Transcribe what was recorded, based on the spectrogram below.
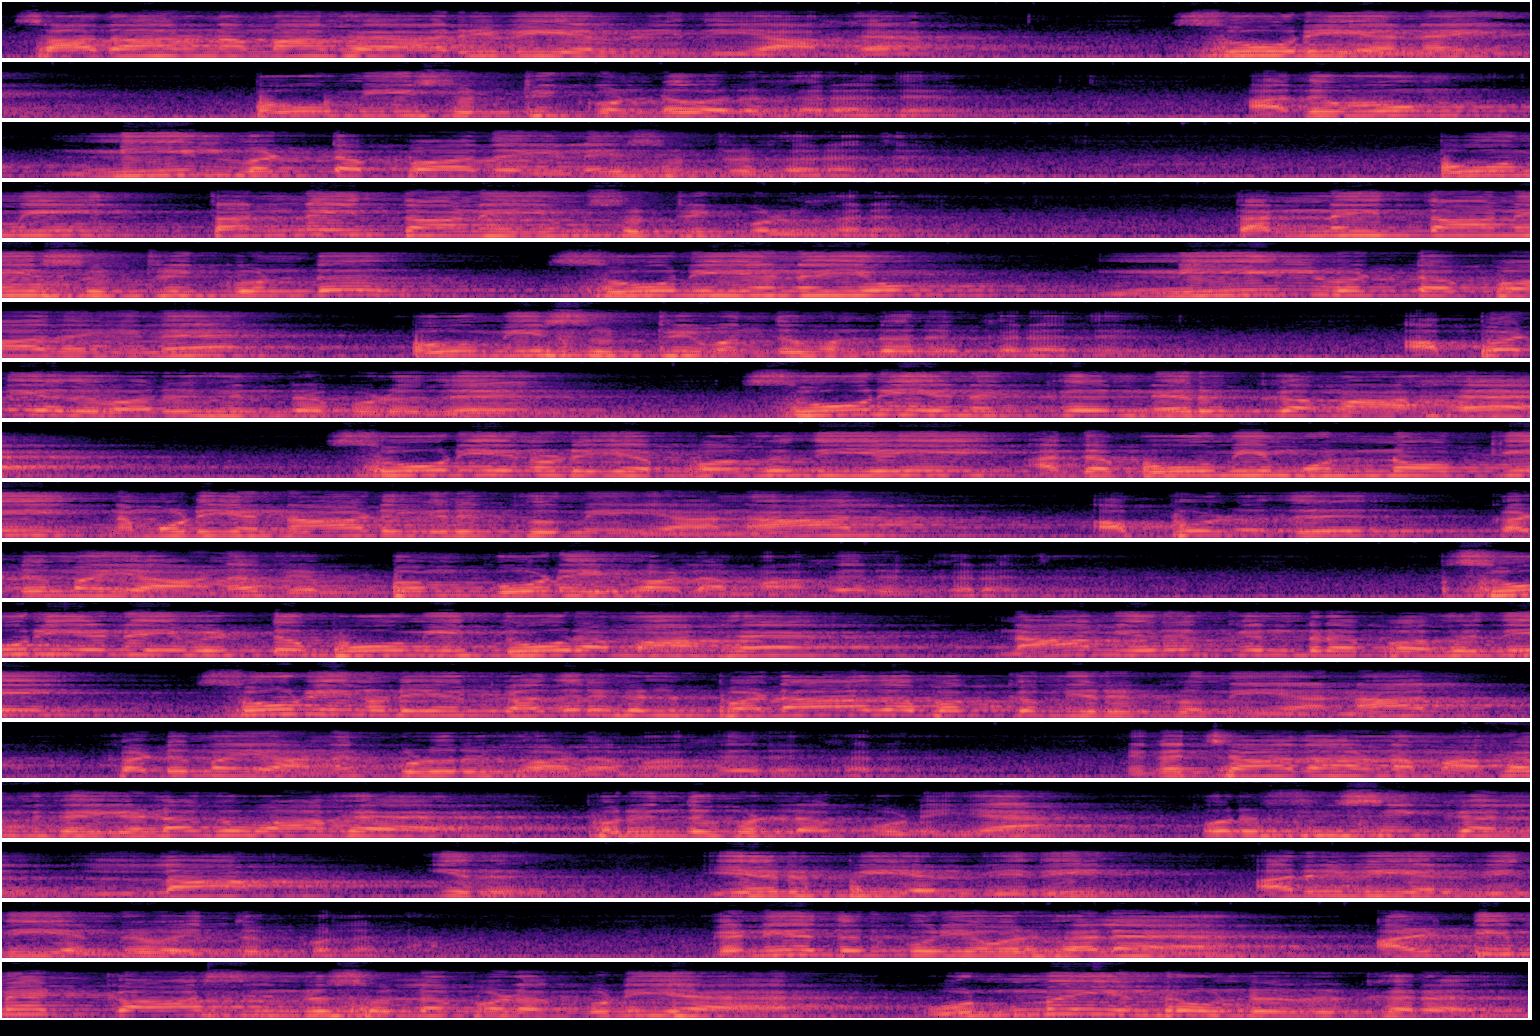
சாதாரணமாக அறிவியல் ரீதியாக சூரியனை பூமி சுற்றி கொண்டு வருகிறது. அதுவும் நீள்வட்ட பாதையிலே சுற்றுகிறது. பூமி தன்னைத்தானேயும் சுற்றி கொள்கிறது. தன்னைத்தானே சுற்றி கொண்டு சூரியனையும் நீள்வட்ட பாதையிலே பூமி சுற்றி வந்து கொண்டிருக்கிறது. அப்படி அது வருகின்ற பொழுது சூரியனுக்கு நெருக்கமாக சூரியனுடைய பகுதியை அந்த பூமி முன்னோக்கி நம்முடைய நாடு இருக்குமே ஆனால் அப்பொழுது கடுமையான வெப்பம் கோடை காலமாக இருக்கிறது. சூரியனை விட்டு பூமி தூரமாக நாம் இருக்கின்ற பகுதி சூரியனுடைய கதிர்கள் படாத பக்கம் இருக்குமே ஆனால் கடுமையான குளிர்காலமாக இருக்கிறது. மிக சாதாரணமாக மிக இலகுவாக புரிந்து கொள்ளக்கூடிய ஒரு பிசிக்கல் லா இது. இயற்பியல் விதி அறிவியல் விதி என்று வைத்துக் கொள்ளலாம். கணியத்திற்குரியவர்களை அல்டிமேட் காஸ் என்று சொல்லப்படக்கூடிய உண்மை என்று ஒன்று இருக்கிறது.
